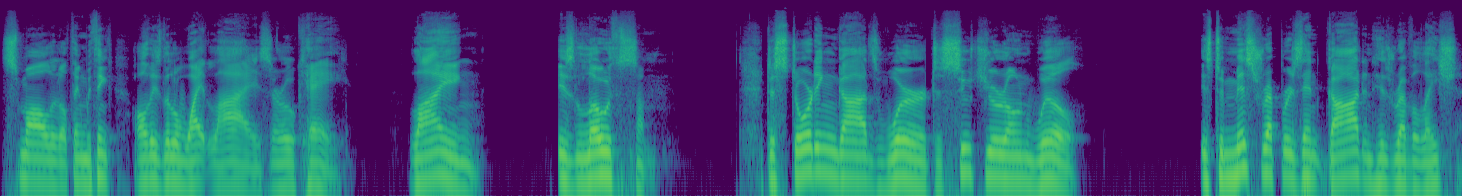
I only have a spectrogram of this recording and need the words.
small little thing. We think all these little white lies are okay. Lying is loathsome. Distorting God's word to suit your own will is to misrepresent God and his revelation.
